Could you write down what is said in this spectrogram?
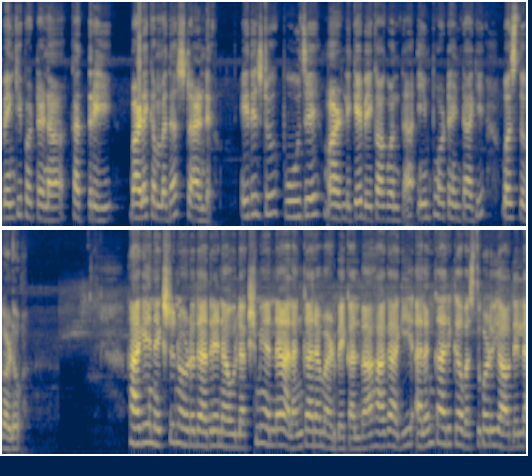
ಬೆಂಕಿಪೊಟ್ಟಣ ಕತ್ರಿ, ಬಾಳೆಕಂಬದ ಸ್ಟ್ಯಾಂಡ್. ಇದಿಷ್ಟು ಪೂಜೆ ಮಾಡಲಿಕ್ಕೆ ಬೇಕಾಗುವಂಥ ಇಂಪಾರ್ಟೆಂಟಾಗಿ ವಸ್ತುಗಳು. ಹಾಗೆ ನೆಕ್ಸ್ಟ್ ನೋಡೋದಾದರೆ ನಾವು ಲಕ್ಷ್ಮಿಯನ್ನು ಅಲಂಕಾರ ಮಾಡಬೇಕಲ್ವಾ? ಹಾಗಾಗಿ ಅಲಂಕಾರಿಕ ವಸ್ತುಗಳು ಯಾವುದೆಲ್ಲ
